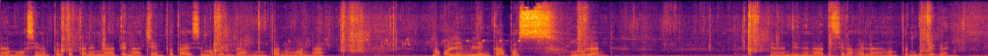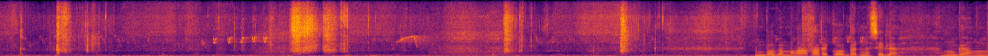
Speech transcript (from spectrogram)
Hinama kasi ng pagtatanim natin na Tiyempo tayo sa magandang panahon na Makulimlim tapos umulan. Kaya hindi na natin sila kailangan pandilagan. Kumbaga makaka-recover na sila hanggang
